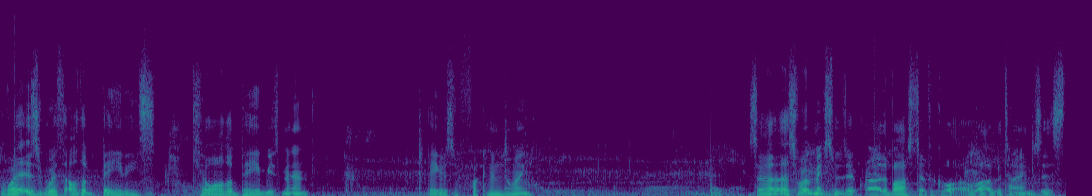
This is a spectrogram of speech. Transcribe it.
What is with all the babies? Kill all the babies, man. Babies are fucking annoying. So that's what makes the, uh, the boss difficult a lot of the times is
